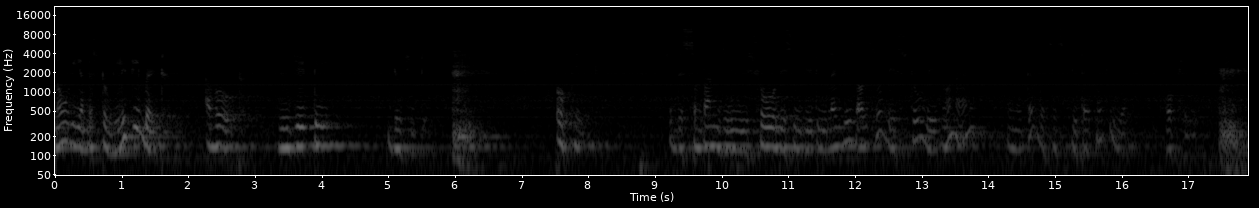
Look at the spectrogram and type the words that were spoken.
now we understood little bit about UJT UGT okay. So this sometimes we show this UJT like this also base 2 base 1 and emitter this is p-type material. Okay.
